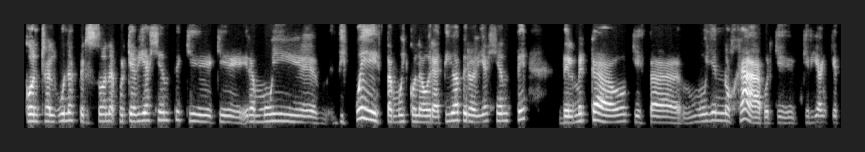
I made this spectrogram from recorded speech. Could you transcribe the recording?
contra algunas personas, porque había gente que, que era muy eh, dispuesta, muy colaborativa, pero había gente del mercado que está muy enojada porque querían que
